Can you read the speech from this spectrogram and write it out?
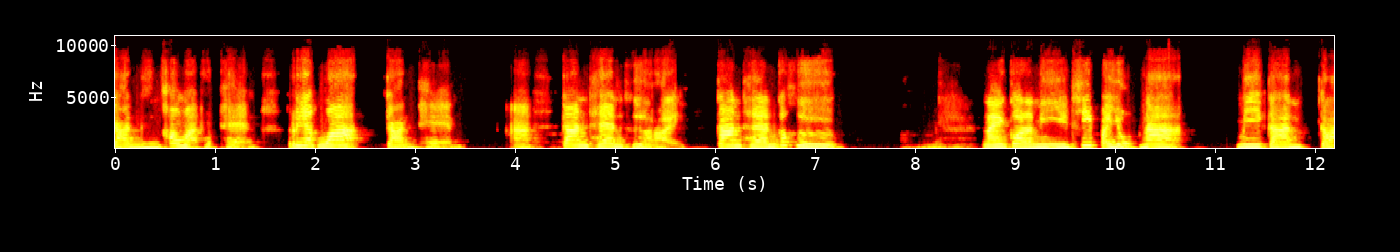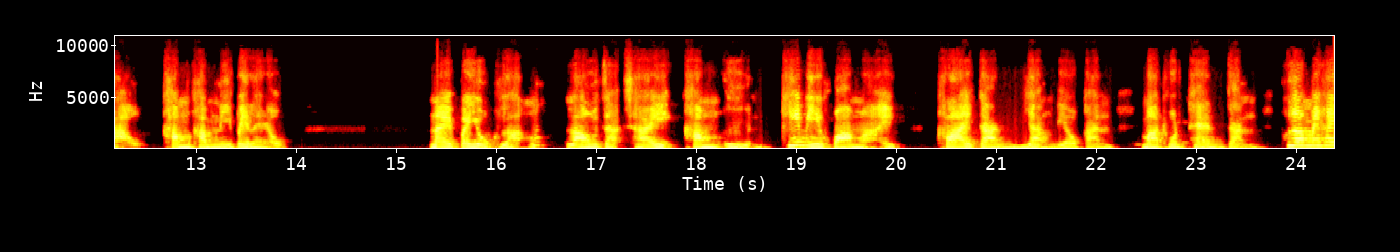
การหนึ่งเข้ามาทดแทน เรียกว่าการแทนอะการแทนคืออะไร การแทนก็คือ ในกรณีที่ประโยคหน้า มีการกล่าวคำคำนี้ไปแล้ว ในประโยคหลังเราจะใช้คำอื่นที่มีความหมายคล้ายกันอย่างเดียวกัน มาทดแทนกัน เพื่อไม่ให้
